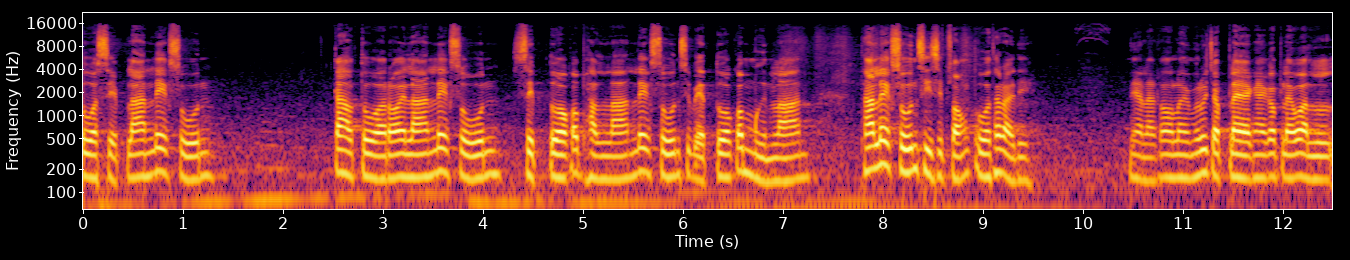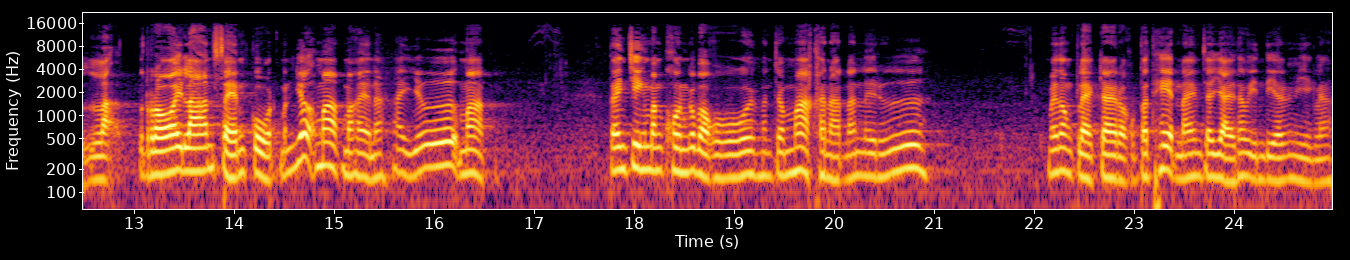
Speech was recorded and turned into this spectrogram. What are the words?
ตัวสิบล้าน เลขศูนย์ เก้าตัวร้อยล้านเลขศูนย์สิบตัวก็พันล้าน เลขศูนย์สิบเอ็ดตัวก็หมื่นล้าน ถ้าเลขศูนย์สี่สิบสองตัวเท่าไหร่ดีเนี่ยแหละก็เลยไม่รู้จะแปลไงก็แปลว่าละร้อยล้านแสนโกดมันเยอะมากมายนะให้เยอะมาก แต่จริงๆบางคนก็บอกโอ้ยมันจะมากขนาดนั้นเลยหรือ ไม่ต้องแปลกใจหรอกประเทศไหนมันจะใหญ่เท่าอินเดียไม่มีอีกแล้ว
